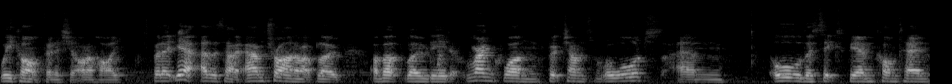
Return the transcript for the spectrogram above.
we can't finish it on a high. But uh, yeah, as I say, I'm trying to upload. I've uploaded rank 1 FUT Champs rewards, um, all the 6pm content,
